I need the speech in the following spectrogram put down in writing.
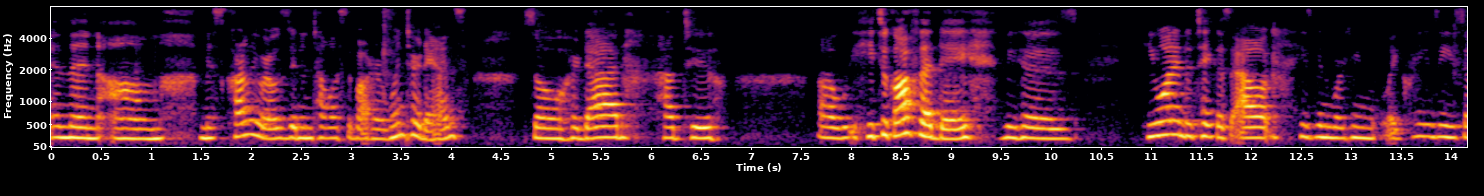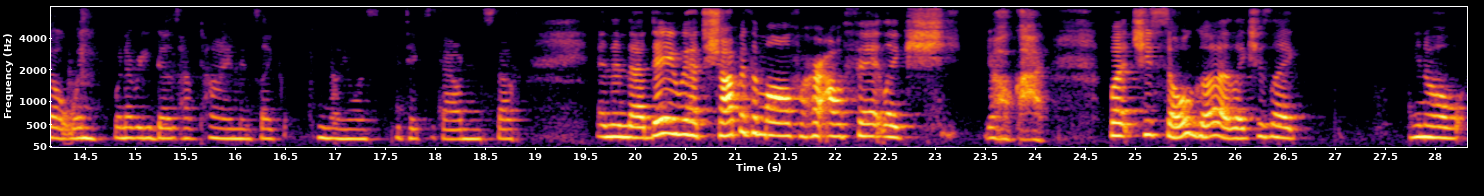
And then um, Miss Carly Rose didn't tell us about her winter dance. So her dad had to, uh, he took off that day because he wanted to take us out. He's been working like crazy. So when, whenever he does have time, it's like, you know, he wants, he takes us out and stuff. And then that day we had to shop at the mall for her outfit. Like, she, oh God. But she's so good. Like, she's like, you know,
